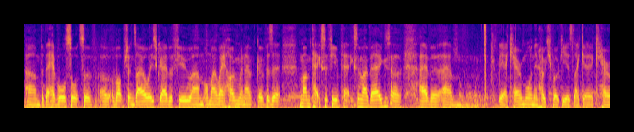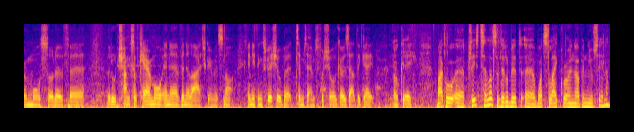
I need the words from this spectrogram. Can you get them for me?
um, but they have all sorts of, of, of, options. I always grab a few um, on my way home when I go visit. Mum packs a few packs in my bag, so I have a um, yeah caramel, and then Hokey Pokey is like a caramel sort of uh, little chunks of caramel in a vanilla ice cream. It's not anything special, but Tim Tams for sure goes out the gate. Okay, Marko, uh, please tell us a little bit uh, what's like growing up in New Zealand.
